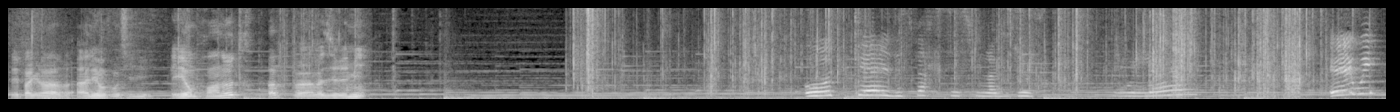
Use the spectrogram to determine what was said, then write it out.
C'est pas grave. Allez, on continue. Et on prend un autre. Hop, euh, vas-y Rémi. Ok, j'espère que c'est celui-là que je voulais. Eh oui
